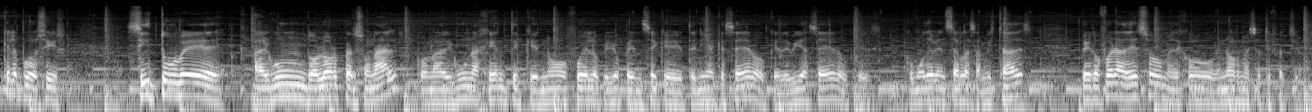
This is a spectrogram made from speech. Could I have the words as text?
¿Qué le puedo decir? Sí tuve algún dolor personal con alguna gente que no fue lo que yo pensé que tenía que ser o que debía ser o que como deben ser las amistades, pero fuera de eso me dejó enormes satisfacciones.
